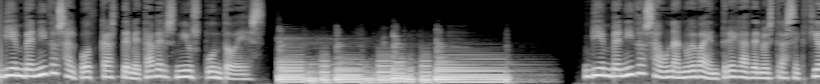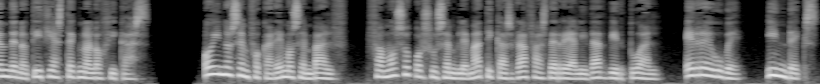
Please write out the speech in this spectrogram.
Bienvenidos al podcast de MetaverseNews.es. Bienvenidos a una nueva entrega de nuestra sección de noticias tecnológicas. Hoy nos enfocaremos en Valve, famoso por sus emblemáticas gafas de realidad virtual, RV, Index,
